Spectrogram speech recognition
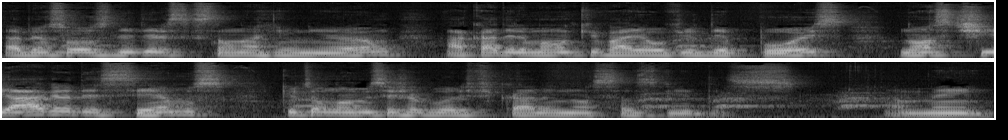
Abençoa os líderes que estão na reunião, a cada irmão que vai ouvir depois. Nós te agradecemos. Que o teu nome seja glorificado em nossas vidas. Amém.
